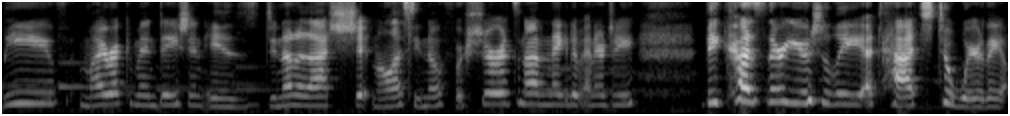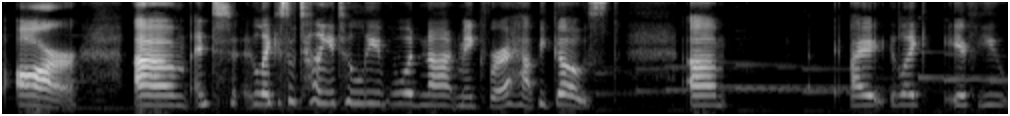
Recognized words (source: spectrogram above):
leave. My recommendation is do none of that shit unless you know for sure it's not a negative energy because they're usually attached to where they are. Um, and t- like, so telling you to leave would not make for a happy ghost. Um, I like if you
